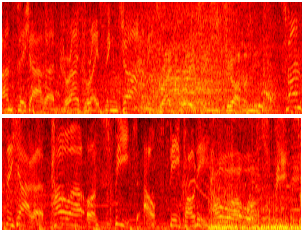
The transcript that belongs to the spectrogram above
20 Jahre Drag Racing Germany. Drag Racing Germany. 20 Jahre Power und Speed auf DVD. Power und Speed auf DVD.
